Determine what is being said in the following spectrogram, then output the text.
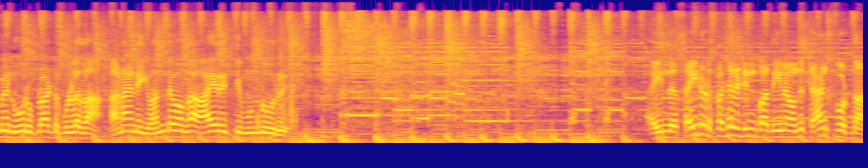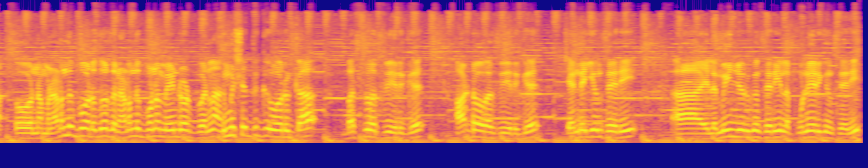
தோட்டமே நூறு பிளாட்டுக்குள்ளே தான். ஆனால் இன்றைக்கி வந்தவங்க ஆயிரத்தி முந்நூறு. இந்த சைட்டோட ஸ்பெஷாலிட்டின்னு பார்த்தீங்கன்னா வந்து டிரான்ஸ்போர்ட் தான். ஸோ நம்ம நடந்து போகிற தூரத்தை நடந்து போனால் மெயின் ரோடு போயிடலாம். நிமிஷத்துக்கு ஒருக்கா பஸ் வசதி இருக்குது ஆட்டோ வசதி இருக்குது சென்னைக்கும் சரி இல்லை மீஞ்சூருக்கும் சரி இல்லை புனேரிக்கும் சரி.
